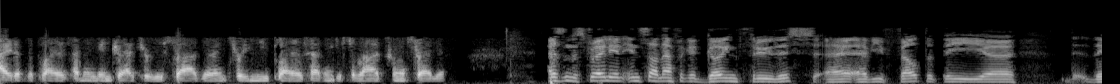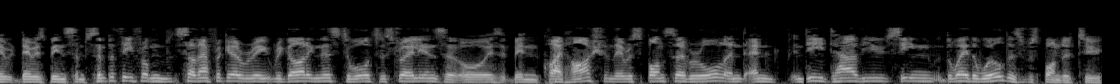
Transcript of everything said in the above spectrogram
eight of the players having been dragged through this saga and three new players having just arrived from Australia. As an Australian in South Africa going through this, uh, have you felt that the uh, there, there has been some sympathy from South Africa re- regarding this towards Australians, or has it been quite harsh in their response overall? And, and indeed, how have you seen the way the world has responded to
